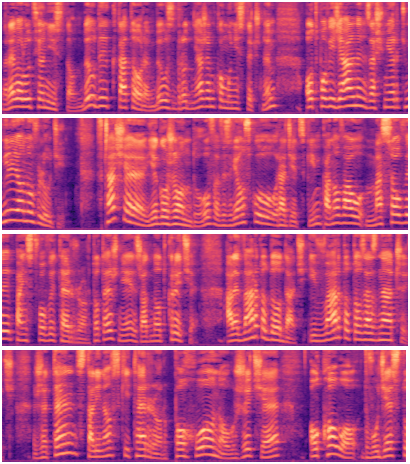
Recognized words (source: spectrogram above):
rewolucjonistą, był dyktatorem, był zbrodniarzem komunistycznym, odpowiedzialnym za śmierć milionów ludzi. W czasie jego rządów w Związku Radzieckim panował masowy państwowy terror. To też nie jest żadne odkrycie. Ale warto dodać i warto to zaznaczyć, że ten stalinowski terror pochłonął życie około 20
